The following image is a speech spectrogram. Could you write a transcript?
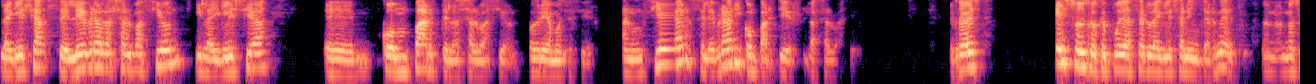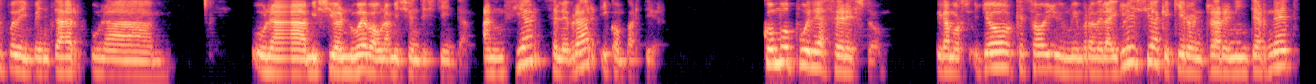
la iglesia celebra la salvación y la iglesia eh, comparte la salvación, podríamos decir. Anunciar, celebrar y compartir la salvación. Entonces, eso es lo que puede hacer la iglesia en Internet. No, se puede inventar una, una misión nueva, una misión distinta. Anunciar, celebrar y compartir. ¿Cómo puede hacer esto? Digamos, yo que soy un miembro de la iglesia, que quiero entrar en Internet,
